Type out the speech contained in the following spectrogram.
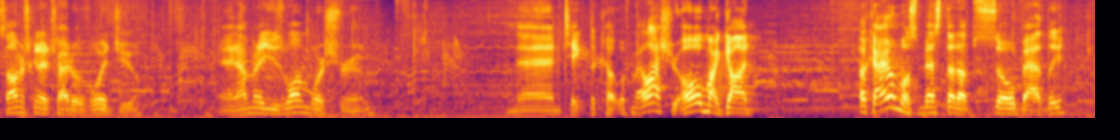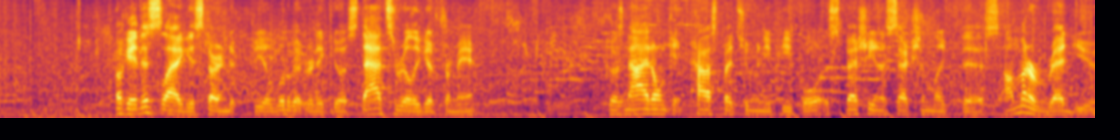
So I'm just to try to avoid you. And I'm to use one more shroom. And then take the cut with my last shroom. Oh my god. Okay, I almost messed that up so badly. Okay, this lag is starting to be a little bit ridiculous. That's really good for me. Because now I don't get passed by too many people, especially in a section like this. I'm gonna red you,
